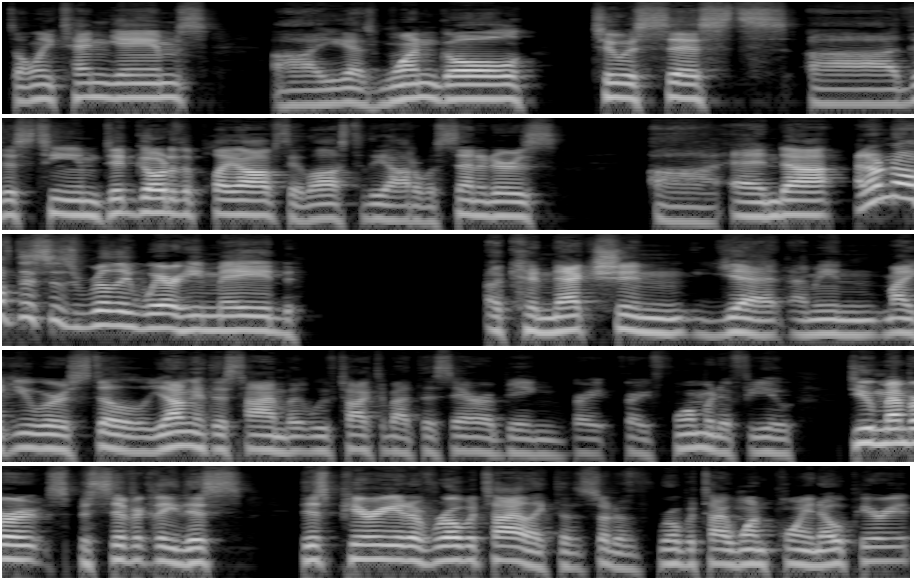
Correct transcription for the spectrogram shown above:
It's only ten games. Uh, he has one goal, two assists. Uh, this team did go to the playoffs. They lost to the Ottawa Senators. Uh, and uh, I don't know if this is really where he made a connection yet. I mean, Mike, you were still young at this time, but we've talked about this era being very, very formative for you. Do you remember specifically this this period of Robitaille, like the sort of Robitaille 1.0 period?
